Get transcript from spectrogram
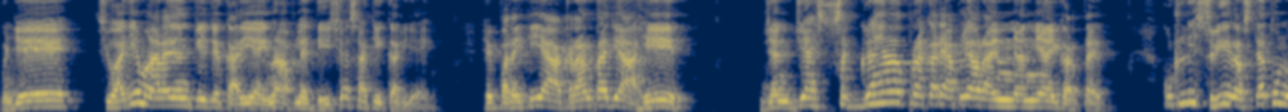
म्हणजे शिवाजी महाराजांचे जे कार्य आहे ना आपल्या देशासाठी कार्य आहे. हे परकीय आक्रांता जे आहेत ज्यांच्या ज्या सगळ्या प्रकारे आपल्यावर अन्य- अन्याय करतायत. कुठली स्त्री रस्त्यातून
